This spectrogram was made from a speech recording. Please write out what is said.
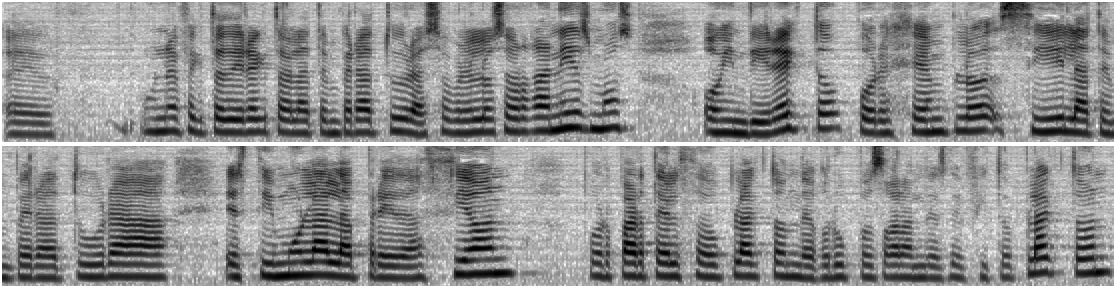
eh, un efecto directo de la temperatura sobre los organismos o indirecto, por ejemplo, si la temperatura estimula la predación por parte del zooplancton de grupos grandes de fitoplancton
